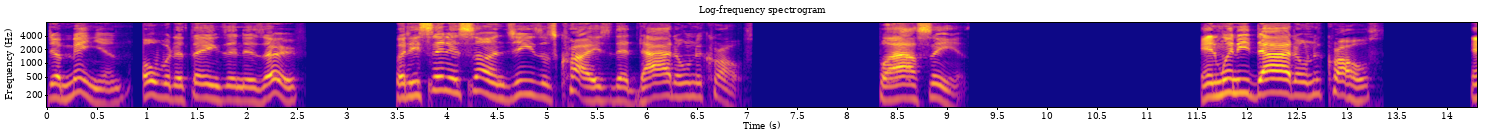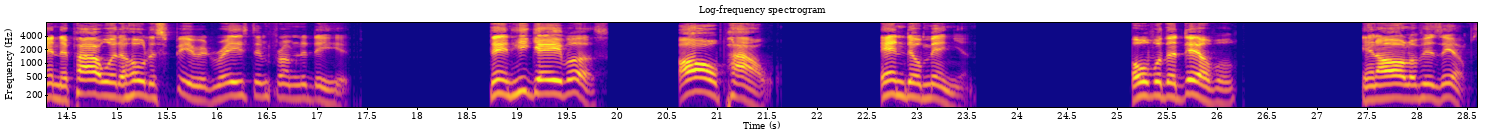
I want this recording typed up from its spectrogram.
dominion over the things in this earth, but he sent his son, Jesus Christ, that died on the cross for our sins. And when he died on the cross, and the power of the Holy Spirit raised him from the dead. Then he gave us all power and dominion over the devil and all of his imps.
